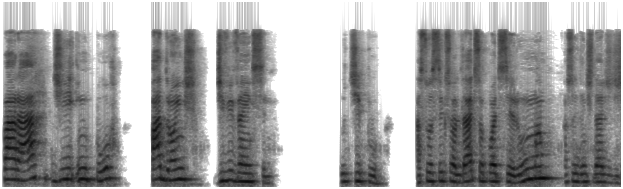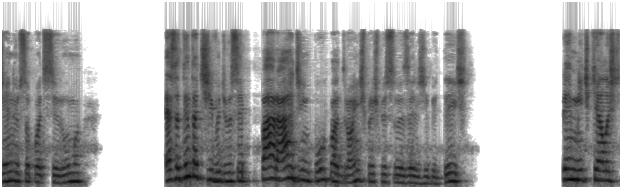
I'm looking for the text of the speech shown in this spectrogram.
parar de impor padrões de vivência. Do tipo, a sua sexualidade só pode ser uma, a sua identidade de gênero só pode ser uma. Essa tentativa de você parar de impor padrões para as pessoas LGBTs permite que elas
